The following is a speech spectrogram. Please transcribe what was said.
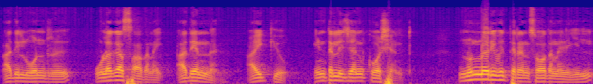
அதில் ஒன்று உலக சாதனை. அது என்ன? ஐக்யூ இன்டெலிஜென்ட் கோஷன்ட் நுண்ணறிவு திறன் சோதனையில்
